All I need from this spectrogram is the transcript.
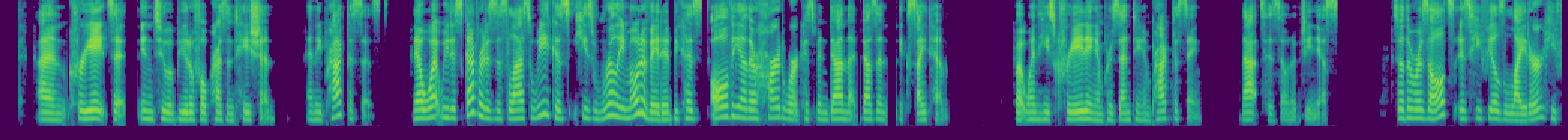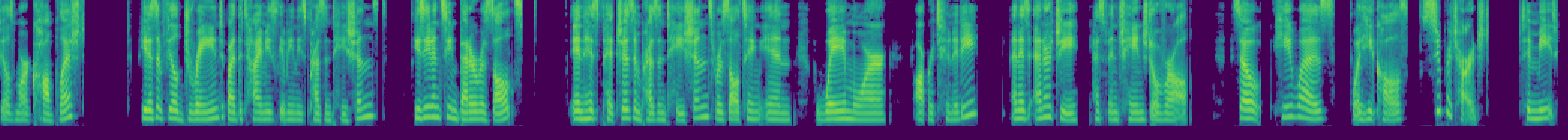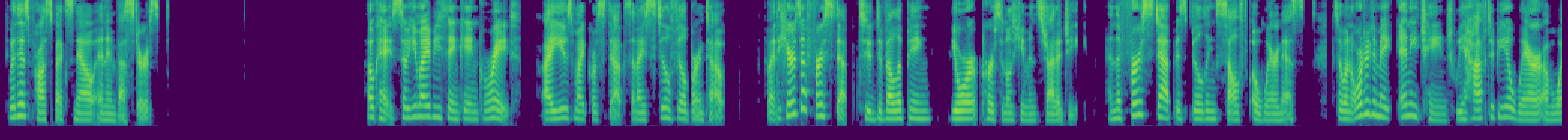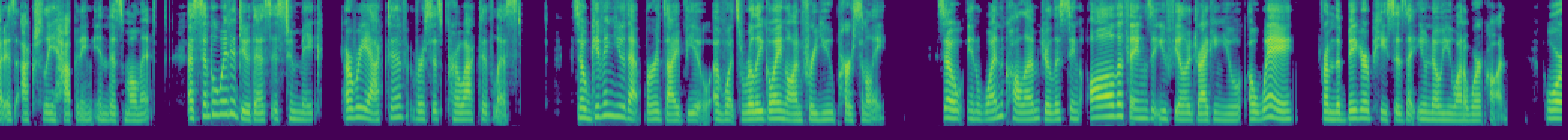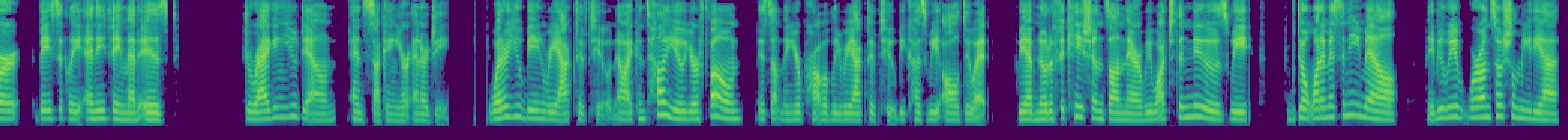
and creates it into a beautiful presentation and he practices. Now, what we discovered is this last week is he's really motivated because all the other hard work has been done that doesn't excite him. But when he's creating and presenting and practicing, that's his zone of genius. So the results is he feels lighter, he feels more accomplished. He doesn't feel drained by the time he's giving these presentations. He's even seen better results in his pitches and presentations, resulting in way more opportunity. And his energy has been changed overall. So he was what he calls supercharged to meet with his prospects now and investors. Okay, so you might be thinking, great, I use micro steps and I still feel burnt out. But here's a first step to developing your personal human strategy. And the first step is building self awareness. So, in order to make any change, we have to be aware of what is actually happening in this moment. A simple way to do this is to make a reactive versus proactive list. So, giving you that bird's eye view of what's really going on for you personally. So, in one column, you're listing all the things that you feel are dragging you away from the bigger pieces that you know you want to work on, or basically anything that is dragging you down and sucking your energy. What are you being reactive to? Now, I can tell you your phone is something you're probably reactive to because we all do it. We have notifications on there. We watch the news. We don't want to miss an email. Maybe we, we're on social media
